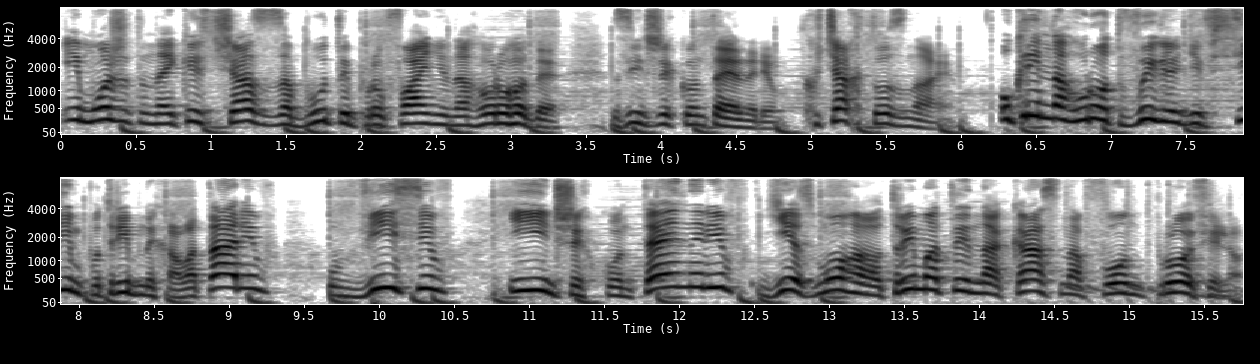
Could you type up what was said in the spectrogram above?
І можете на якийсь час забути про файні нагороди з інших контейнерів. Хоча хто знає. Окрім нагород в вигляді всім потрібних аватарів, обвісів і інших контейнерів, є змога отримати наказ на фон профілю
